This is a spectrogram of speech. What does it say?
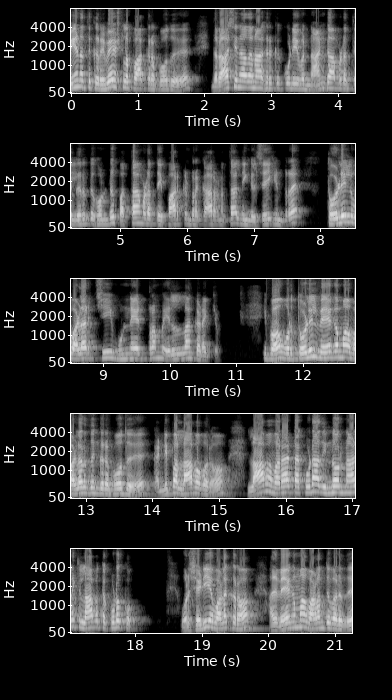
மீனத்துக்கு ரிவேஷில் பார்க்குற போது இந்த ராசிநாதனாக இருக்கக்கூடியவர் நான்காம் இடத்தில் இருந்து கொண்டு பத்தாம் இடத்தை பார்க்கின்ற காரணத்தால் நீங்கள் செய்கின்ற தொழில் வளர்ச்சி முன்னேற்றம் எல்லாம் கிடைக்கும். இப்போ ஒரு தொழில் வேகமாக வளருதுங்கிற போது கண்டிப்பாக லாபம் வரும். லாபம் வராட்டா கூட அது இன்னொரு நாளைக்கு லாபத்தை கொடுக்கும். ஒரு செடியை வளர்க்குறோம் அது வேகமாக வளர்ந்து வருது.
